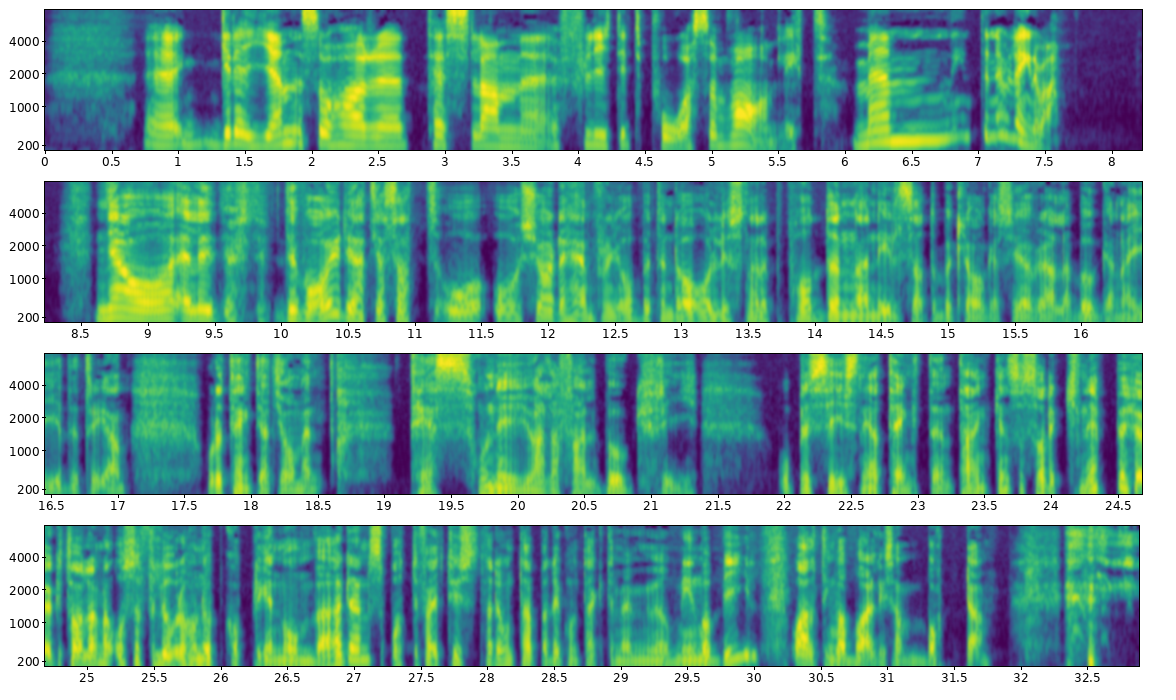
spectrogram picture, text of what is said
eh, grejen så har eh, Teslan eh, flytit på som vanligt. Men inte nu längre va? Ja, eller det var ju det att jag satt och, och körde hem från jobbet en dag och lyssnade på podden när Nils satt och beklagade sig över alla buggarna i ID3. Och då tänkte jag att ja men Tess, hon är ju i alla fall buggfri. Och precis när jag tänkte den tanken så sa det knäpp i högtalarna och så förlorade hon uppkopplingen med omvärlden. Spotify tystnade, hon tappade kontakten med min mobil och allting var bara liksom borta.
